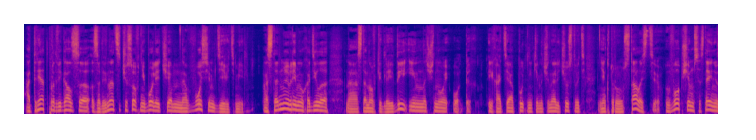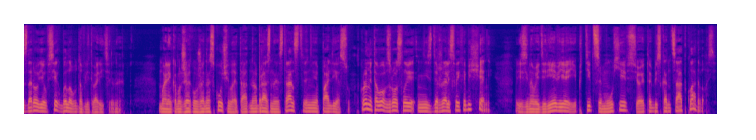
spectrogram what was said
Отряд продвигался за 12 часов не более чем на 8-9 миль. Остальное время уходило на остановки для еды и на ночной отдых. И хотя путники начинали чувствовать некоторую усталость, в общем, состояние здоровья у всех было удовлетворительное. Маленькому Джеку уже наскучило это однообразное странствование по лесу. Кроме того, взрослые не сдержали своих обещаний. Резиновые деревья и птицы-мухи — все это без конца откладывалось.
